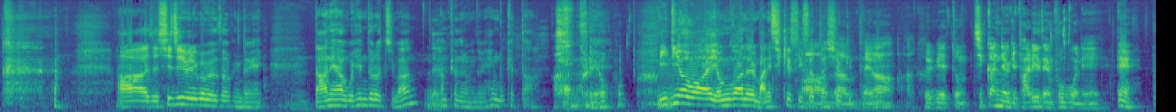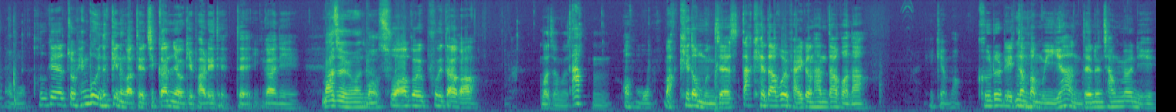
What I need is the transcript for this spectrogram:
아 이제 시집 읽으면서 굉장히 음. 난해하고 힘들었지만 네. 한편으로는 굉장히 행복했다. 아 그래요? 미디어와의 연관을 많이 시킬 수 있었던 아, 시였기 나- 때문에. 내가 아, 그게 좀 직관력이 발휘된 부분이 예, 어, 뭐 그게 좀 행복이 느끼는 것 같아요. 직관력이 발휘될 때 인간이 맞아요, 맞아요. 뭐 수학을 풀다가 맞아, 맞아. 딱! 음. 어, 뭐 막히던 문제에서 딱 해답을 발견한다거나 이게 막 글을 읽다가 음. 뭐 이해 안 되는 장면이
